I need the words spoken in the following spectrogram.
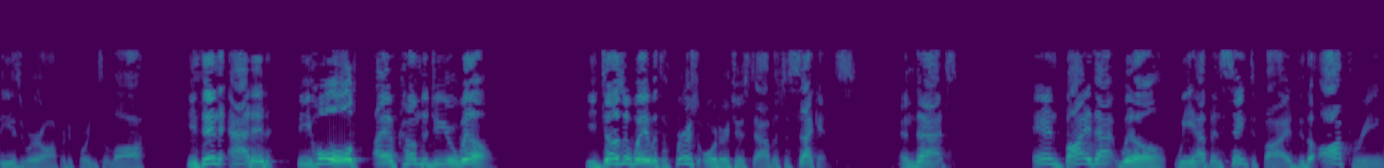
these were offered according to law, he then added, Behold, I have come to do your will. He does away with the first order to establish the second, and that and by that will we have been sanctified through the offering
